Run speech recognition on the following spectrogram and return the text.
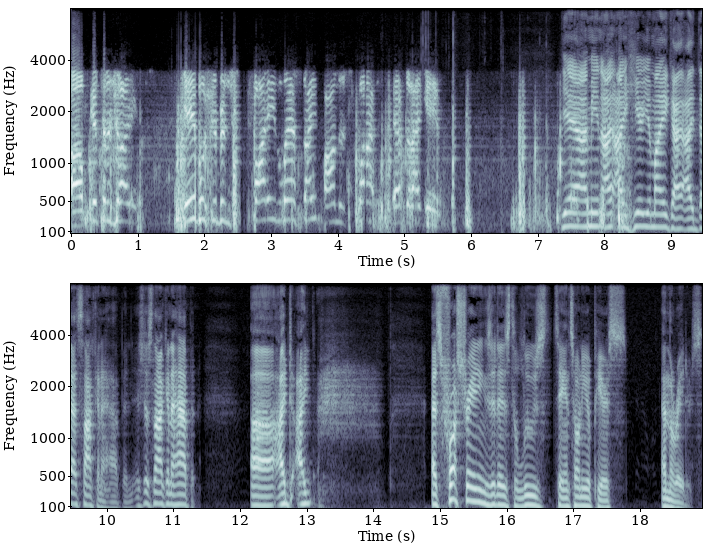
Um, get to the Giants. Daboll should have been fired last night on the spot after that game. Yeah, I mean, I, I hear you, Mike. I, I that's not going to happen. It's just not going to happen. Uh, I, I, as frustrating as it is to lose to Antonio Pierce and the Raiders,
